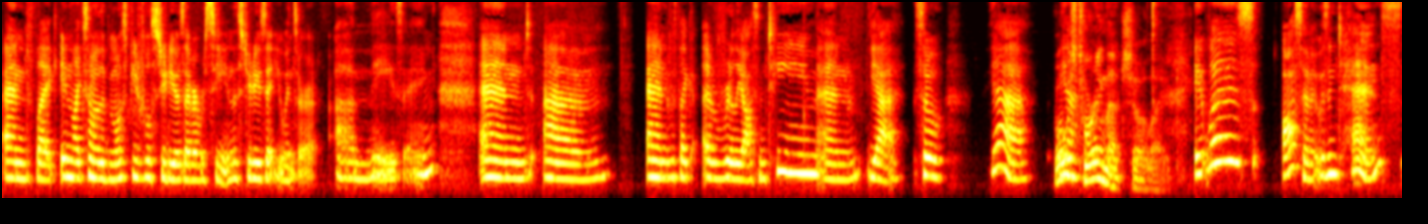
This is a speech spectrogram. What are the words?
and like in like some of the most beautiful studios I've ever seen. The studios at U Windsor are amazing, and um, and with like a really awesome team, and yeah, so yeah, What was touring that show like? it was awesome. It was intense,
